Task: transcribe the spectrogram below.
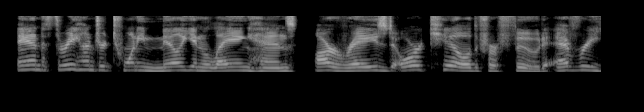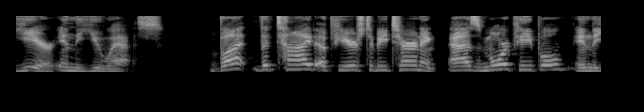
and 320 million laying hens are raised or killed for food every year in the US. But the tide appears to be turning as more people, in the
